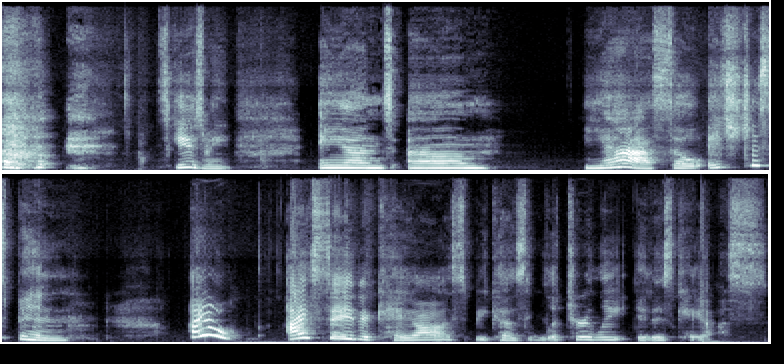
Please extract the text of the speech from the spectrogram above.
Excuse me. And um yeah, so it's just been I don't I say the chaos because literally it is chaos.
